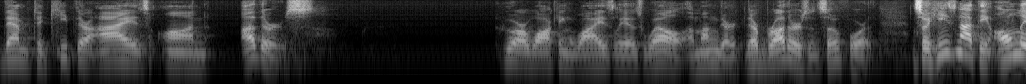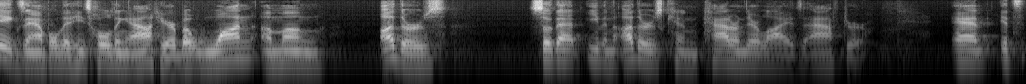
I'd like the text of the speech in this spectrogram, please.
them to keep their eyes on others who are walking wisely as well among their, their brothers and so forth. So he's not the only example that he's holding out here, but one among others so that even others can pattern their lives after. And it's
